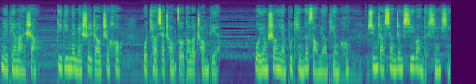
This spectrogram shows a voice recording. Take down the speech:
那天晚上，弟弟妹妹睡着之后，我跳下床走到了窗边。我用双眼不停地扫描天空，寻找象征希望的星星。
